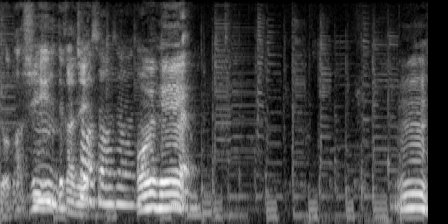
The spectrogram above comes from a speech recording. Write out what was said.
白だしって感じ。そうそうそうそう。おいしい。うん。うん。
